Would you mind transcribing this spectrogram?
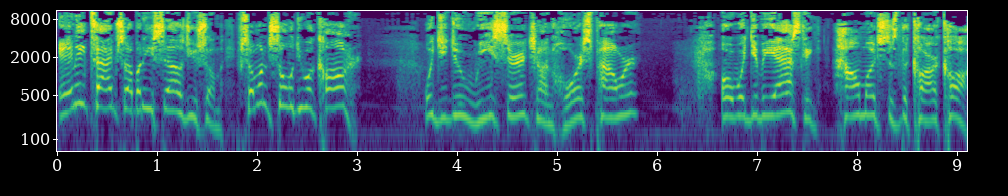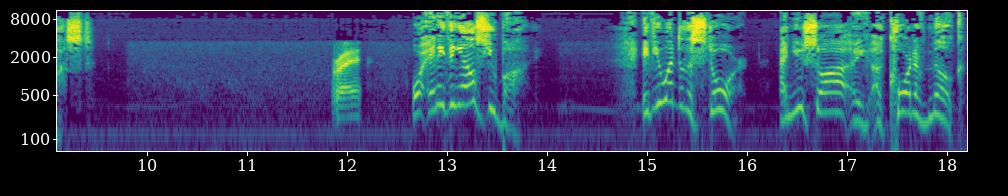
Anytime somebody sells you something, if someone sold you a car, would you do research on horsepower? Or would you be asking, how much does the car cost? Right. Or anything else you buy. If you went to the store and you saw a, a quart of milk,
